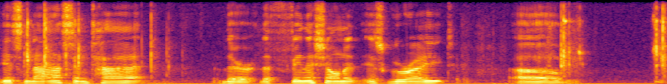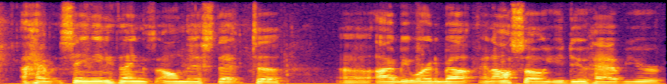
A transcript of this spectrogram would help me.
it's nice and tight. Their the finish on it is great. Um, I haven't seen anything on this that uh, uh, I'd be worried about. And also, you do have your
